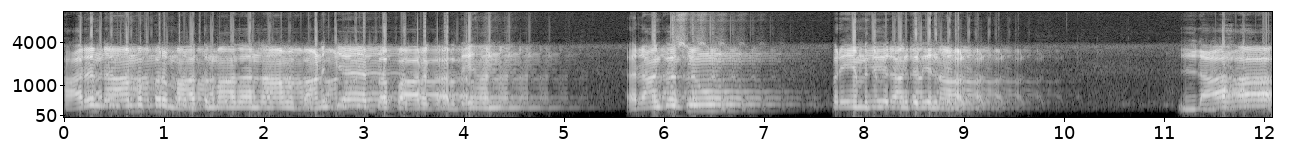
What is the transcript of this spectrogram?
ਹਰ ਨਾਮ ਪਰਮਾਤਮਾ ਦਾ ਨਾਮ ਬਣ ਜਾ ਵਪਾਰ ਕਰਦੇ ਹਨ। ਰੰਗ ਸਿਉ, ਪ੍ਰੇਮ ਦੇ ਰੰਗ ਦੇ ਨਾਲ। ਲਾਹਾ,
